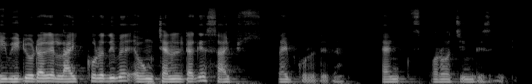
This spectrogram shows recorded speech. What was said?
এই ভিডিওটাকে লাইক করে দিবে এবং চ্যানেলটাকে সাবস্ক্রাইব করে দেবে। Thanks for watching this video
